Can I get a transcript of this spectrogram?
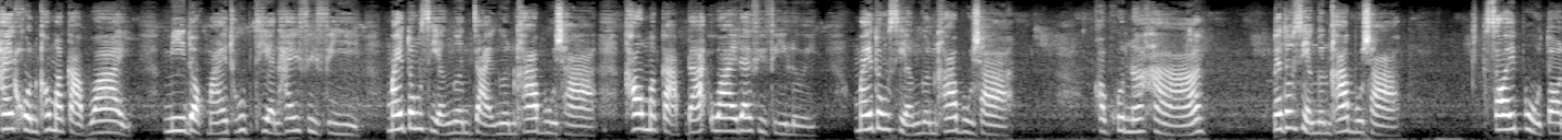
ให้คนเข้ามากราบไหว้ มีดอกไม้ทูบเทียนให้ฟรีๆ ไม่ต้องเสียเงินจ่ายเงินค่าบูชา เข้ามากราบได้ไหว้ได้ฟรีๆเลย ไม่ต้องเสียเงินค่าบูชา ขอบคุณนะคะ ไม่ต้องเสียเงินค่าบูชาสร้อยปู่ตอน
